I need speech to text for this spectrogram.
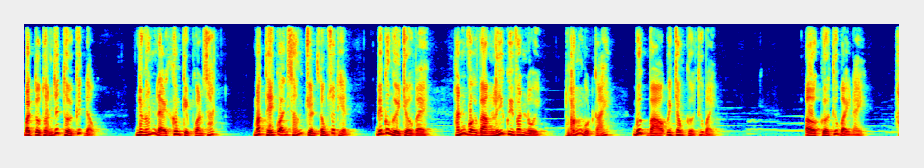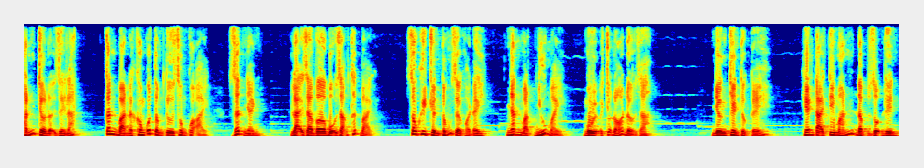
Bạch Tiểu Thuần nhất thời kích động, Nhưng hắn lại không kịp quan sát. Mắt thấy có ánh sáng truyền tống xuất hiện, Biết có người trở về, Hắn vội vàng lấy quy văn nồi, Thoáng một cái, Bước vào bên trong cửa thứ bảy. Ở cửa thứ bảy này, Hắn chờ đợi giây lát. Căn bản là không có tâm tư xông qua ải Rất nhanh, Lại giả vờ bộ dạng thất bại. Sau khi truyền tống rời khỏi đây, Nhăn mặt nhú mày, Ngồi ở chỗ đó đờ ra. Nhưng trên thực tế, Hiện tại tim hắn đập rộn lên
